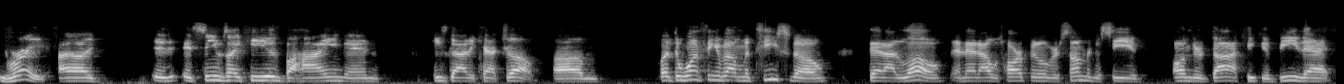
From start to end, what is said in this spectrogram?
Right. Uh, it, it seems like he is behind and he's got to catch up. Um, but the one thing about Matisse, though, that I love and that I was harping over summer to see if under Doc he could be that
